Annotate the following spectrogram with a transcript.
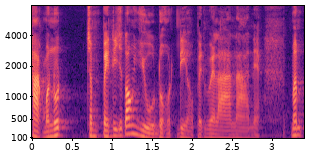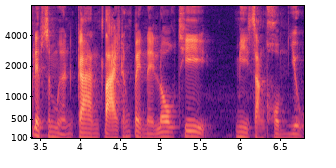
หากมนุษย์จำเป็นที่จะต้องอยู่โดดเดี่ยวเป็นเวลานานเนี่ย มันเปรียบเสมือนการตายทั้งเป็นในโลกที่ มีสังคมอยู่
